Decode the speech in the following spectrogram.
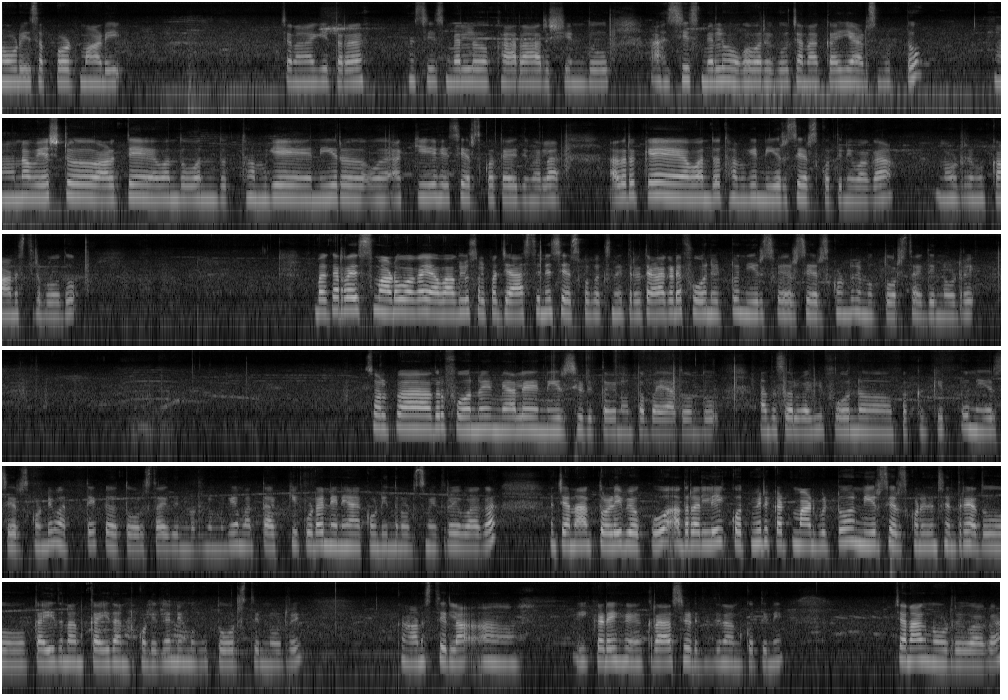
ನೋಡಿ ಸಪೋರ್ಟ್ ಮಾಡಿ. ಚೆನ್ನಾಗಿ ಥರ ಹಸಿ ಸ್ಮೆಲ್ಲು ಖಾರ, ಅರಿಶಿಂದು ಹಸಿ ಸ್ಮೆಲ್ ಹೋಗೋವರೆಗೂ ಚೆನ್ನಾಗಿ ಕೈ ಆಡಿಸ್ಬಿಟ್ಟು ನಾವು ಎಷ್ಟು ಅಳತೆ ಒಂದು ಒಂದು ತಮ್ಗೆ ನೀರು ಅಕ್ಕಿ ಸೇರಿಸ್ಕೊತಾ ಇದ್ದೀವಲ್ಲ ಅದಕ್ಕೆ ಒಂದು ತಮ್ಗೆ ನೀರು ಸೇರಿಸ್ಕೊತೀನಿ ಇವಾಗ. ನೋಡ್ರಿ ನಿಮಗೆ ಕಾಣಿಸ್ತಿರ್ಬೋದು. ಬಗರ್ ರೈಸ್ ಮಾಡುವಾಗ ಯಾವಾಗಲೂ ಸ್ವಲ್ಪ ಜಾಸ್ತಿನೇ ಸೇರಿಸ್ಕೋಬೇಕು ಸ್ನೇಹಿತರೆ. ಕೆಳಗಡೆ ಫೋನ್ ಇಟ್ಟು ನೀರು ಸೇರ್, ಸೇರಿಸ್ಕೊಂಡು ನಿಮಗೆ ತೋರಿಸ್ತಾ ಇದ್ದೀನಿ ನೋಡ್ರಿ. ಸ್ವಲ್ಪ ಆದರೂ ಫೋನಿನ ಮೇಲೆ ನೀರು ಸಿಡಿತಾವೇನೋ ಅಂತ ಭಯ ಅದೊಂದು. ಅದ್ರ ಸಲುವಾಗಿ ಫೋನ್ ಪಕ್ಕಕ್ಕಿಟ್ಟು ನೀರು ಸೇರಿಸ್ಕೊಂಡು ಮತ್ತೆ ಕ ತೋರಿಸ್ತಾ ಇದ್ದೀನಿ ನೋಡಿರಿ ನಿಮಗೆ. ಮತ್ತು ಅಕ್ಕಿ ಕೂಡ ನೆನೆ ಹಾಕ್ಕೊಂಡಿದ್ದು ನೋಡಿ ಸ್ನೇಹಿತರೆ, ಇವಾಗ ಚೆನ್ನಾಗಿ ತೊಳಿಬೇಕು. ಅದರಲ್ಲಿ ಕೊತ್ತಂಬರಿ ಕಟ್ ಮಾಡಿಬಿಟ್ಟು ನೀರು ಸೇರಿಸ್ಕೊಂಡಿದ್ದೀನಿ ಸ್ನೇಹಿತರೆ. ಅದು ಕೈದು ನಾನು ಕೈದು ಅಂಟ್ಕೊಂಡಿದ್ದೆ, ನಿಮಗೆ ತೋರಿಸ್ತೀನಿ ನೋಡಿರಿ. ಕಾಣಿಸ್ತಿಲ್ಲ. ಈ ಕಡೆ ಕ್ರಾಸ್ ಹಿಡಿದಿದ್ದೀನಿ ಅನ್ಕೋತೀನಿ. ಚೆನ್ನಾಗಿ ನೋಡಿರಿ ಇವಾಗ.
